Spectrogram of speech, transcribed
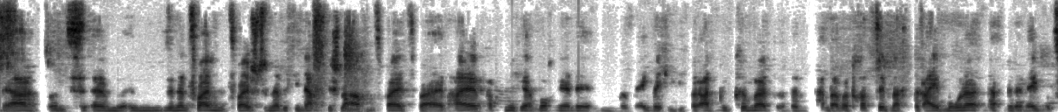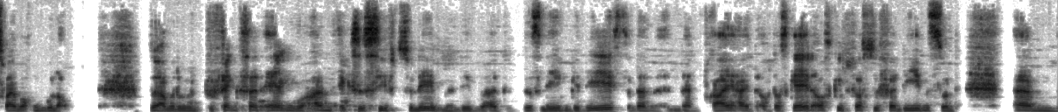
Ja, und ähm, sind dann zwei, zwei Stunden habe ich die Nacht geschlafen, zwei, zweieinhalb, habe mich am Wochenende um irgendwelche Lieferanten gekümmert und dann haben wir aber trotzdem nach drei Monaten hatten wir dann irgendwo zwei Wochen Urlaub. So, aber du, du fängst halt irgendwo an, exzessiv zu leben, indem du halt das Leben genießt und dann in deiner Freiheit auch das Geld ausgibst, was du verdienst und ähm,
